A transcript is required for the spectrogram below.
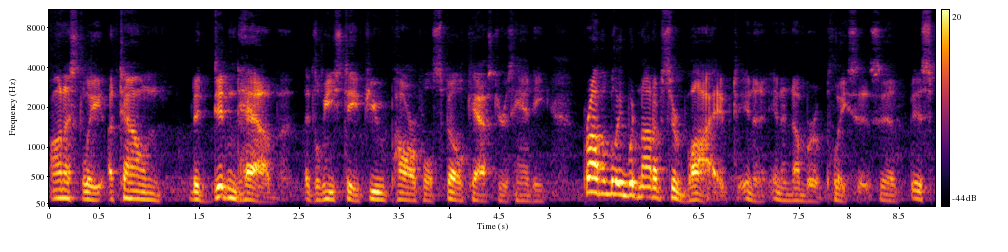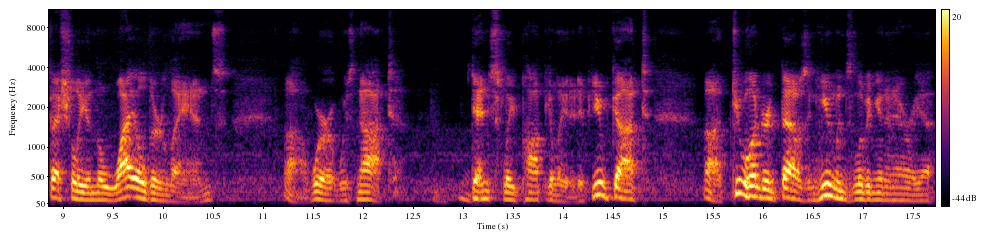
honestly, a town that didn't have at least a few powerful spellcasters handy probably would not have survived in a, in a number of places, uh, especially in the wilder lands uh, where it was not densely populated. If you've got uh, 200,000 humans living in an area,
